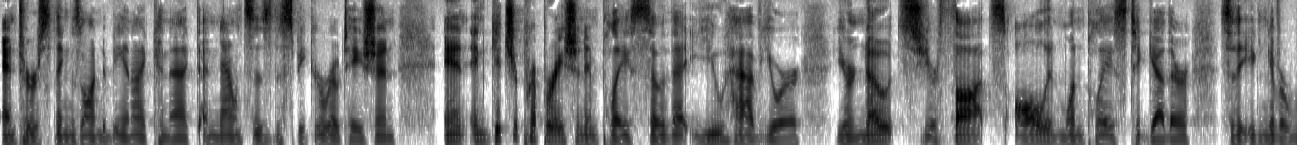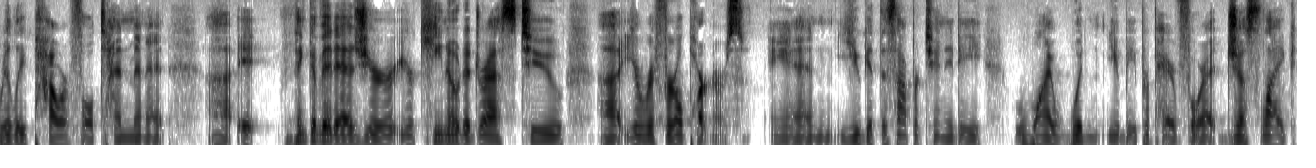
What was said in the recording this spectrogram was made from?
enters things onto BNI Connect, announces the speaker rotation, and and get your preparation in place so that you have your your notes, your thoughts all in one place together, so that you can give a really powerful ten minute. Uh, it think of it as your your keynote address to uh, your referral partners, and you get this opportunity why wouldn't you be prepared for it? Just like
